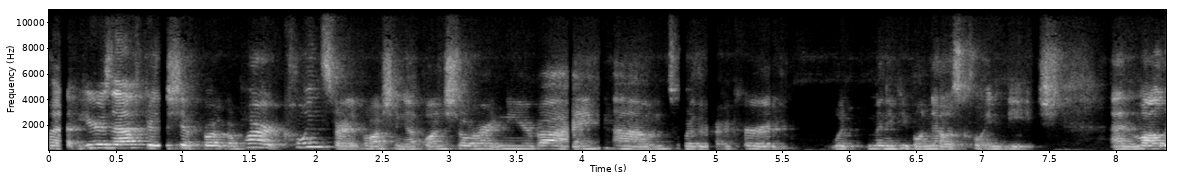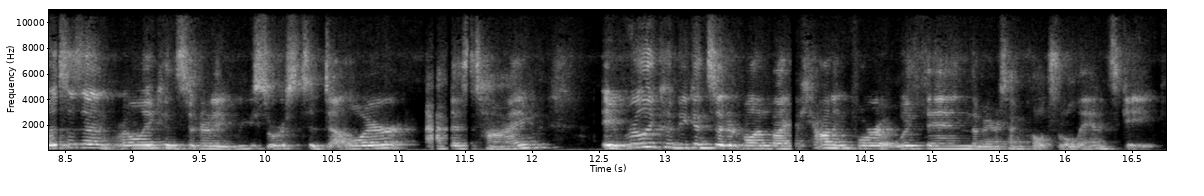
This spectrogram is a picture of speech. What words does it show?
But years after the ship broke apart, coins started washing up on shore nearby um, to where the wreck occurred, what many people know as Coin Beach. And while this isn't really considered a resource to Delaware at this time, it really could be considered one by accounting for it within the maritime cultural landscape.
